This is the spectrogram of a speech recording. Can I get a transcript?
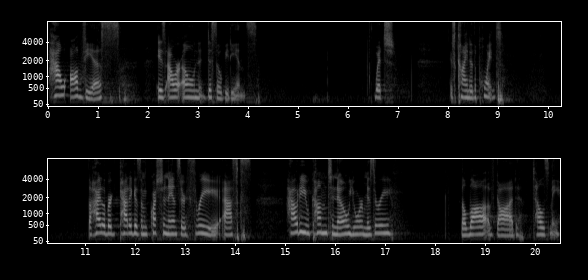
how obvious is our own disobedience? which is kind of the point. The Heidelberg Catechism question answer 3 asks How do you come to know your misery? The law of God tells me.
